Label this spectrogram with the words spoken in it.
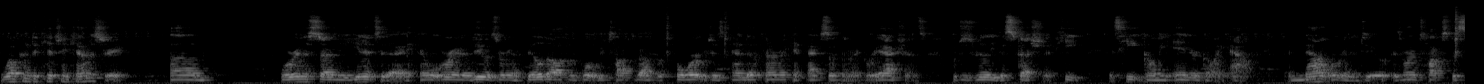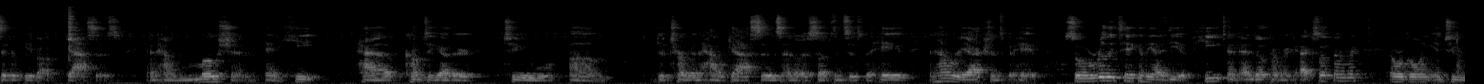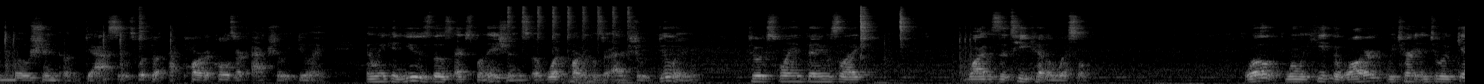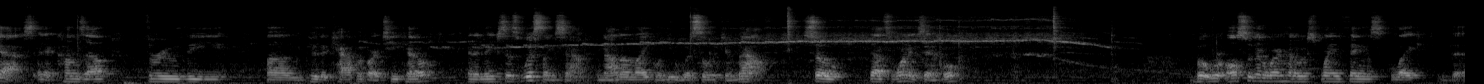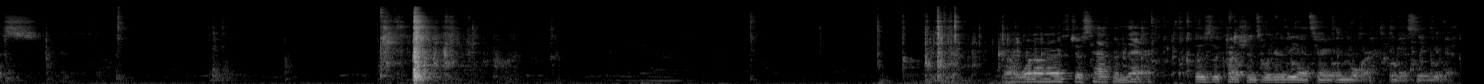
Welcome to Kitchen Chemistry. Um, we're going to start a new unit today, and what we're going to do is we're going to build off of what we talked about before, which is endothermic and exothermic reactions, which is really discussion of heat. Is heat going in or going out? And now what we're going to do is we're going to talk specifically about gases and how motion and heat have come together to um, determine how gases and other substances behave and how reactions behave. So we're really taking the idea of heat and endothermic, exothermic, and we're going into motion of gases, what the particles are actually doing. And we can use those explanations of what particles are actually doing to explain things like why does the tea kettle whistle? Well, when we heat the water, we turn it into a gas, and it comes out through the um, through the cap of our tea kettle, and it makes this whistling sound, not unlike when you whistle with your mouth. So that's one example. But we're also going to learn how to explain things like this. Now, what on earth just happened there? Those are the questions we're going to be answering and more in this new unit.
